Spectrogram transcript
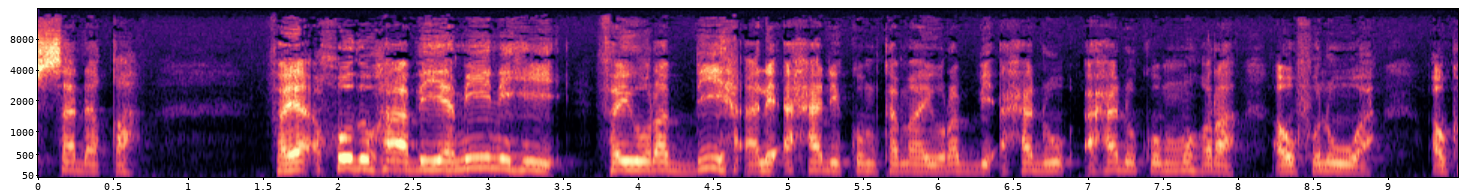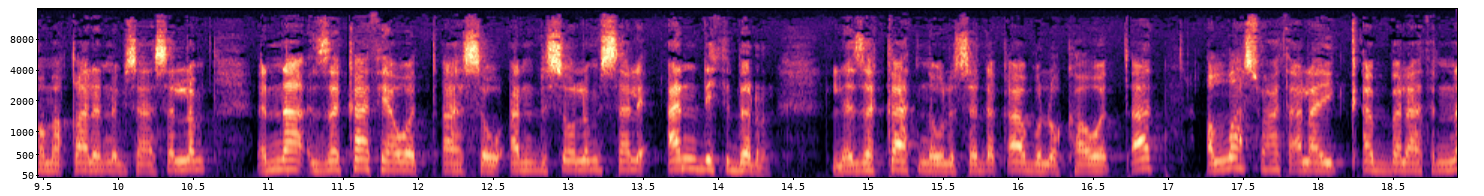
الصدقة فيأخذها بيمينه فيربيها لأحدكم كما يربي أحد أحدكم مهرة أو فلوة أو كما قال النبي صلى الله عليه وسلم أن زكاة يوتا سو عند سو لمثالي عندت بر ለዘካት ነው ለሰደቃ ብሎ ካወጣት አላህ ስብን ታላ ይቀበላትና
